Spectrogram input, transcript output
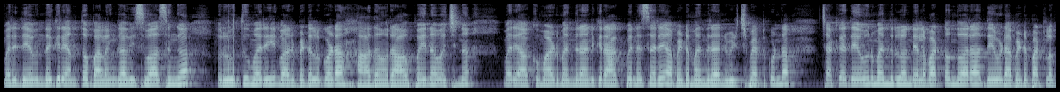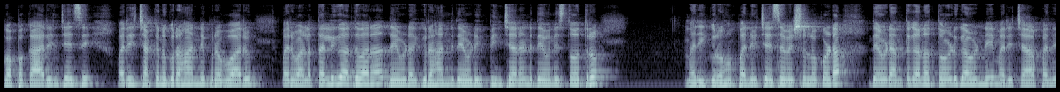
మరి దేవుని దగ్గర ఎంతో బలంగా విశ్వాసంగా రూతు మరి వారి బిడ్డలు కూడా ఆదాం రాకపోయినా వచ్చిన మరి ఆ కుమారుడు మందిరానికి రాకపోయినా సరే ఆ బిడ్డ మందిరాన్ని విడిచిపెట్టకుండా చక్కగా దేవుని మందిరంలో నిలబడటం ద్వారా దేవుడు ఆ బిడ్డ పట్ల గొప్ప కార్యం చేసి మరి చక్కని గృహాన్ని ప్రభువారు మరి వాళ్ళ తల్లిగారి ద్వారా దేవుడు ఆ గృహాన్ని దేవుడు ఇప్పించారండి. దేవుని స్తోత్రం. మరి ఈ గృహం పని చేసే విషయంలో కూడా దేవుడు ఎంతగానో తోడుగా ఉండి మరి చా పని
